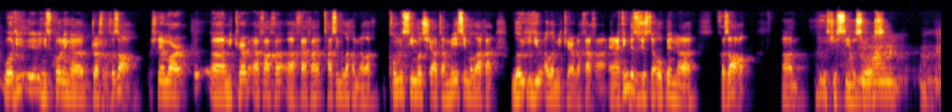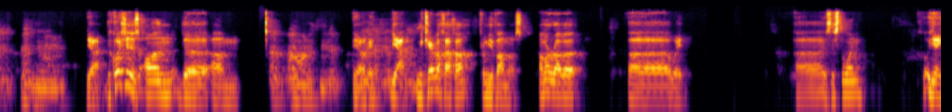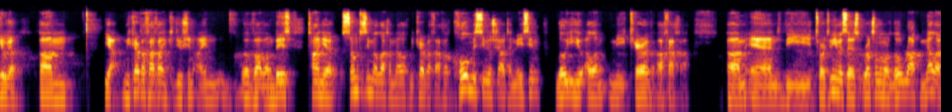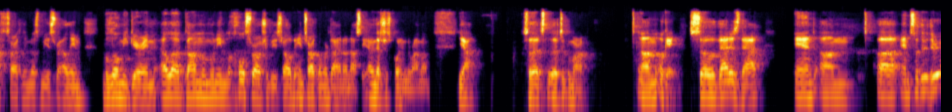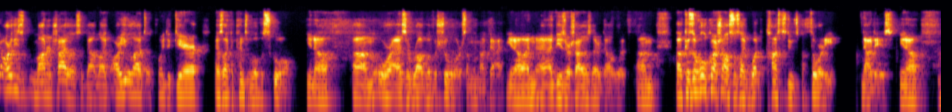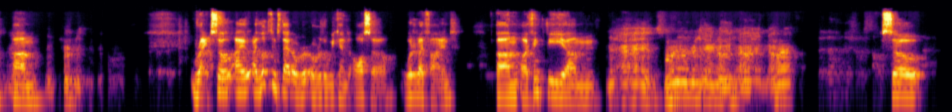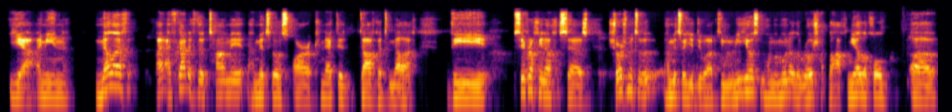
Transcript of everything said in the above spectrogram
Well, he, he's quoting a drush of Chazal. Shnemar uh, mikerev achacha tasim alecha melech kol mesimos shata mesim alecha lo yihu ela achacha. And I think this is just an open uh, Chazal. Um, let's just see the source. Yeah, the question is on the um, I, I want to think that. Yeah, okay. Yeah. Mikir Vachacha from Yavamos. Amar Rava. Uh, wait. Uh, is this the one? Yeah, here we go. Um, yeah, Mikar Vachacha in Kedushin Ein Vavam Beis. Tanya, Som Tasim Alecha Melech Mikar Vachacha Kol Misim Yoshat Mesim Lo Yihu Elam Mikar Achacha. Um, and the Torah Tamima says, "Ratzalamar lo rak melech tzarich limos mi Yisraelim v'lo mi gerim ella gam mumunim l'chol sra should be Yisrael v'in tzarich lamar dayan nasi." I mean, that's just quoting the Rambam. Yeah, so that's that's a Gemara. Um, okay, so that is that, and um, uh, and so there, there are these modern shilohs about like, are you allowed to appoint a ger as like a principal of a school, you know, um, or as a rav of a shul or something like that, you know, and, and these are shilohs that are dealt with. Because um, uh, the whole question also is like, what constitutes authority nowadays, you know? Um, right. So I, I, looked into that over, over the weekend also. What did I find? Oh, I think the, um, so yeah, I mean, Melech, I, I forgot if the Tame Hamitzvos are connected Davka to Melech. The Sefer Chinuch says, Shorsh Mitzvah Yedua, Ki Mihos Hamamuna L'Rosh L'Hachnia L'Chol uh,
